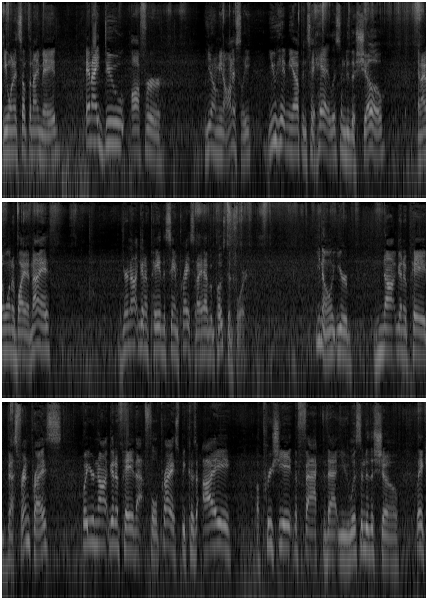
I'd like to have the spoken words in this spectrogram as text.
he wanted something I made. And I do offer, you know, I mean, honestly, you hit me up and say, hey, I listened to the show and I want to buy a knife, you're not going to pay the same price that I have it posted for. You know, you're not going to pay best friend price but you're not going to pay that full price because I appreciate the fact that you listen to the show. Like,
